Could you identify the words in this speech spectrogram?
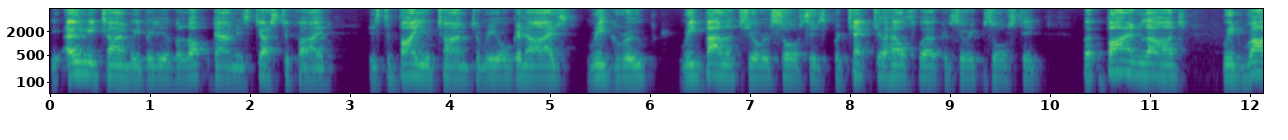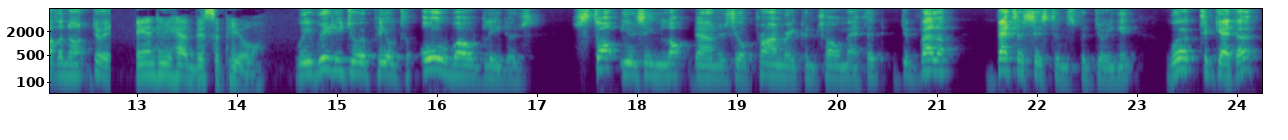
The only time we believe a lockdown is justified is to buy you time to reorganize, regroup, rebalance your resources, protect your health workers who are exhausted. But by and large, we'd rather not do it. And he had this appeal. We really do appeal to all world leaders. Stop using lockdown as your primary control method. Develop better systems for doing it. Work together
